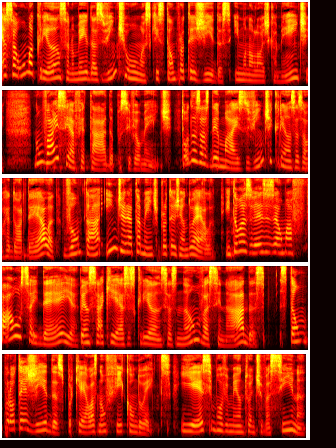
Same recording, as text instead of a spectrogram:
Essa uma criança, no meio das 21 que estão protegidas imunologicamente, não vai ser afetada, possivelmente. Todas as demais 20 crianças ao redor dela vão estar tá indiretamente protegendo ela. Então, às vezes, é uma falsa ideia pensar que essas crianças não vacinadas estão protegidas porque elas não ficam doentes. E esse movimento antivacina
